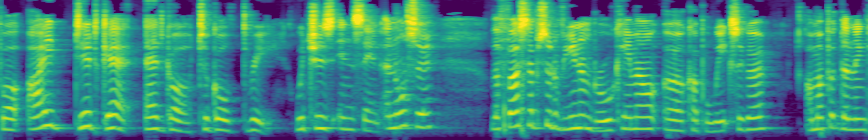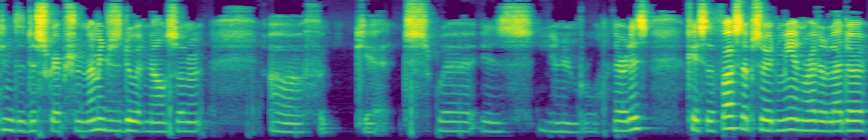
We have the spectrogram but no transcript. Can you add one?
but I did get Edgar to gold three, which is insane. And also, the first episode of Union Brawl came out uh, a couple weeks ago. I'm gonna put the link in the description. Let me just do it now so I don't uh forget. Where is Union Brawl? There it is. Okay, so the first episode, me and Red Ledo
